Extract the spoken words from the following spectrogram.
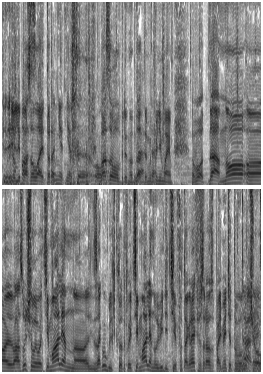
Или Потом База Баз. Лайтера? А, Нет, нет. э, Ол- База Олдрина, да, Да, да, мы да. понимаем. Вот, да, но э, озвучил его Тим Аллен. Э, загуглите, кто такой Тим Аллен, увидите фотографию, сразу поймете этого Да, улыбчивого,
